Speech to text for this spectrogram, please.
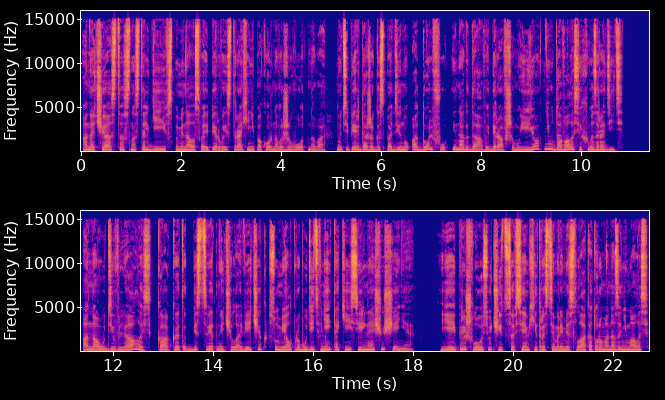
Она часто с ностальгией вспоминала свои первые страхи непокорного животного, но теперь даже господину Адольфу, иногда выбиравшему ее, не удавалось их возродить. Она удивлялась, как этот бесцветный человечек сумел пробудить в ней такие сильные ощущения. Ей пришлось учиться всем хитростям ремесла, которым она занималась,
